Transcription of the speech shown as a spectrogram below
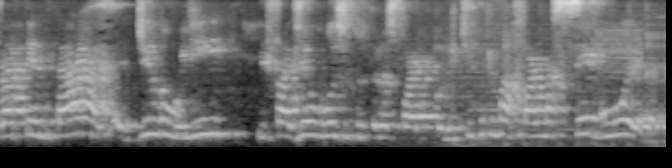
para tentar diluir e fazer o uso do transporte coletivo de uma forma segura.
